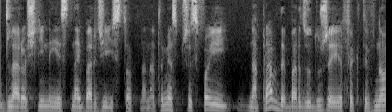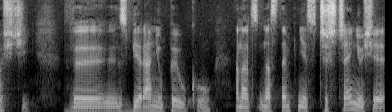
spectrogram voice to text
dla rośliny jest najbardziej istotna. Natomiast przy swojej naprawdę bardzo dużej efektywności w zbieraniu pyłku, a na, następnie czyszczeniu się,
